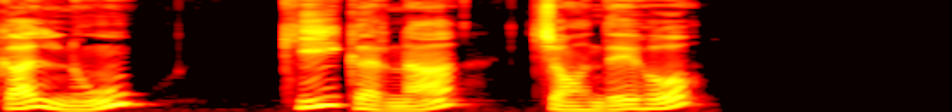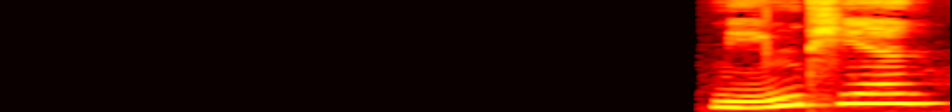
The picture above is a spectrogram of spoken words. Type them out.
ਕੱਲ੍ਹ ਨੂੰ ਕੀ ਕਰਨਾ ਚਾਹੁੰਦੇ ਹੋ 明天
